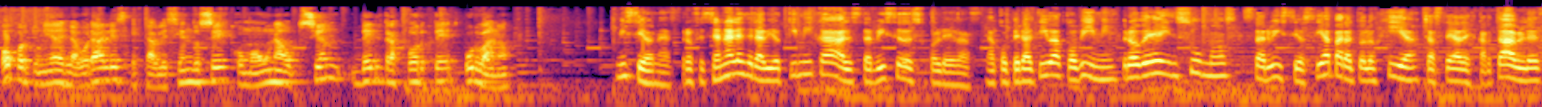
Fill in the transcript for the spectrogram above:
oportunidades laborales estableciéndose como una opción del transporte urbano. Misiones. Profesionales de la bioquímica al servicio de sus colegas. La cooperativa Covimi provee insumos, servicios y aparatología, ya sea descartables,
